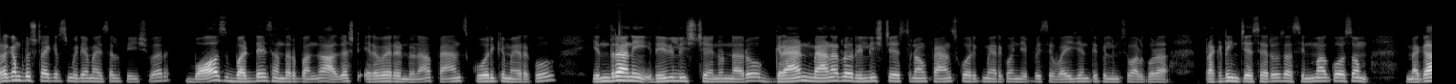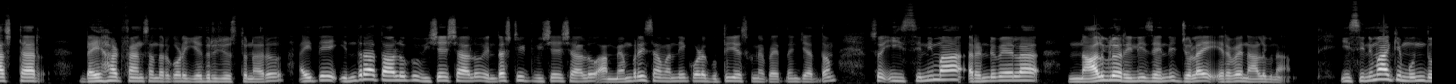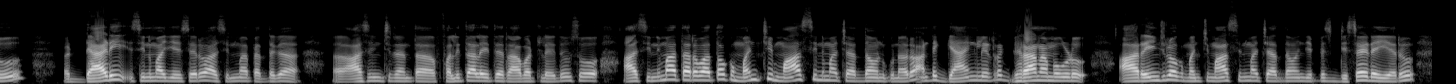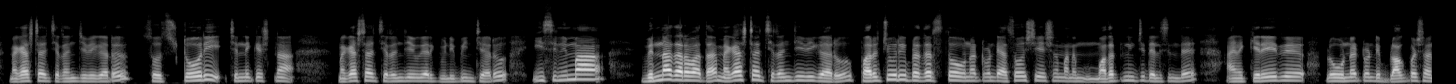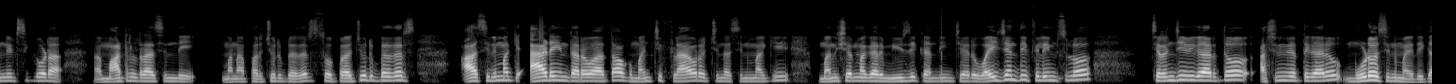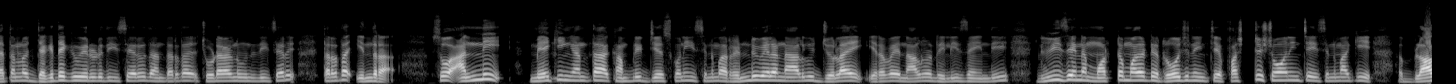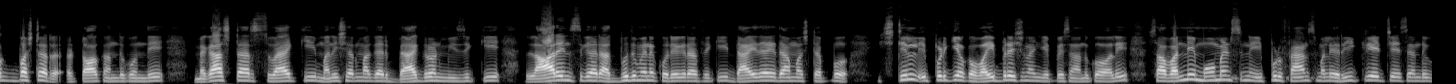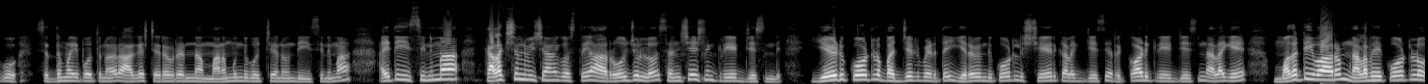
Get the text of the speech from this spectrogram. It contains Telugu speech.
Welcome to strikers media myself Eshwar. Boss birthday సందర్భంగా ఆగస్ట్ ఇరవై రెండున ఫ్యాన్స్ కోరిక మేరకు ఇంద్రాని రిలీజ్ చేయనున్నారు. గ్రాండ్ మేనర్లో రిలీజ్ చేస్తున్నాం ఫ్యాన్స్ కోరిక మేరకు అని చెప్పేసి వైజయంతి ఫిల్మ్స్ వాళ్ళు కూడా ప్రకటించేశారు. సో ఆ సినిమా కోసం మెగాస్టార్ డైహార్ట్ ఫ్యాన్స్ అందరూ కూడా ఎదురు చూస్తున్నారు. అయితే ఇంద్రా తాలూకు విశేషాలు ఇండస్ట్రీ విశేషాలు ఆ మెమరీస్ అవన్నీ కూడా గుర్తు చేసుకునే ప్రయత్నం చేద్దాం. సో ఈ సినిమా రెండు వేల నాలుగులో రిలీజ్ అయింది జూలై ఇరవై నాలుగున. ఈ సినిమాకి ముందు డాడీ సినిమా చేశారు. ఆ సినిమా పెద్దగా ఆశించినంత ఫలితాలు అయితే రావట్లేదు. సో ఆ సినిమా తర్వాత ఒక మంచి మాస్ సినిమా చేద్దాం అనుకున్నారు. అంటే గ్యాంగ్ లీడర్ ఘరానా మొగుడు ఆ రేంజ్లో ఒక మంచి మాస్ సినిమా చేద్దామని చెప్పేసి డిసైడ్ అయ్యారు మెగాస్టార్ చిరంజీవి గారు. So story Chinnakrishna megastar Chiranjeevi గారికి వినిపించారు. ఈ సినిమా విన్న తర్వాత మెగాస్టార్ చిరంజీవి గారు పరుచూరి బ్రదర్స్తో ఉన్నటువంటి అసోసియేషన్ మనం మొదటి నుంచి తెలిసిందే. ఆయన కెరీర్లో ఉన్నటువంటి బ్లాక్ బస్ అన్నిటికీ కూడా మాటలు రాసింది మన Paruchuri brothers. So Paruchuri brothers ఆ సినిమాకి యాడ్ అయిన తర్వాత ఒక మంచి ఫ్లేవర్ వచ్చింది ఆ సినిమాకి. మణి శర్మ గారు మ్యూజిక్ అందించారు. వైజయంతి ఫిలిమ్స్లో చిరంజీవి గారితో అశ్విని దత్ గారు మూడో సినిమా ఇది. గతంలో జగదేక వీరుడు తీశారు. దాని తర్వాత చూడాలని ఉంది తీశారు. తర్వాత ఇంద్ర. సో అన్నీ మేకింగ్ అంతా కంప్లీట్ చేసుకొని ఈ సినిమా రెండు వేల నాలుగు జూలై ఇరవై నాలుగున రిలీజ్ అయింది. రిలీజ్ అయిన మొట్టమొదటి రోజు నుంచే ఫస్ట్ షో నుంచే ఈ సినిమాకి బ్లాక్ బస్టర్ టాక్ అందుకుంది. మెగాస్టార్ స్వాగ్కి మణి శర్మ గారి బ్యాక్గ్రౌండ్ మ్యూజిక్కి లారెన్స్ గారి అద్భుతమైన కొరియోగ్రఫీకి దాయి దాయి దామ స్టెప్ స్టిల్ ఇప్పటికీ ఒక వైబ్రేషన్ అని చెప్పేసి అనుకోవాలి. సో అవన్నీ మూమెంట్స్ని ఇప్పుడు ఫ్యాన్స్ మళ్ళీ రీక్రియేట్ చేసేందుకు సిద్ధమైపోతున్నారు. ఆగస్ట్ ఇరవై రెండున మన ముందుకు వచ్చేనుంది ఈ సినిమా. అయితే ఈ సినిమా కలెక్షన్ విషయానికి వస్తే ఆ రోజుల్లో సెన్సేషన్ క్రియేట్ చేసింది. ఏడు కోట్ల బడ్జెట్ పెడితే ఇరవై ఎనిమిది కోట్లు షేర్ కలెక్ట్ చేసి రికార్డ్ క్రియేట్ చేసింది. అలాగే మొదటి వారం నలభై కోట్లు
